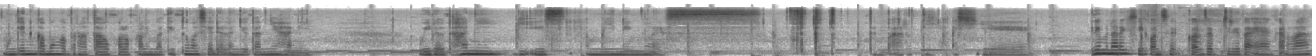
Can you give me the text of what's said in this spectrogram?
mungkin kamu nggak pernah tahu kalau kalimat itu masih ada lanjutannya honey. Without honey bee is meaningless. Tanpa arti. Asyik. Ini menarik sih konsep konsep ceritanya karena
